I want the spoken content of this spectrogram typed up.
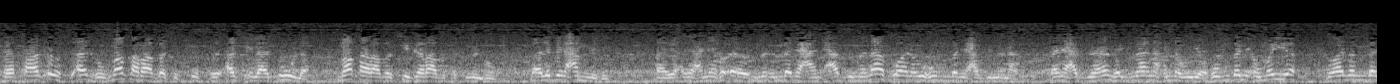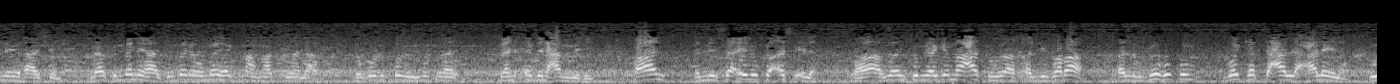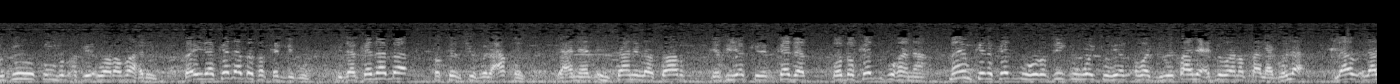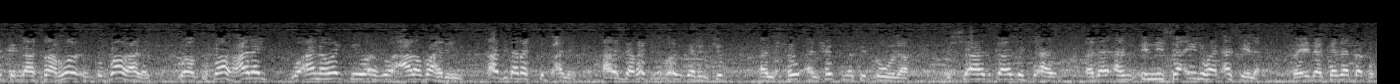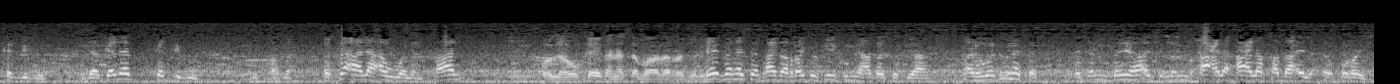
فقال اساله ما قرابتك؟ شوف الأسئلة الأولى ما قرابتك؟ قرابتك منه قال ابن عمه. يعني من بني عبد مناف وأنا وهو من بني عبد مناف، بني عبد مناف يجمعنا إحنا وياه، هو من بني أمية وهذا من بني هاشم، لكن بني هاشم بني أمية يجمعهم عبد مناف، يقول بن ابن عمه، قال إني سائلك أسئلة. وأنتم يا جماعة اللي براء قال وجوهكم وجه التعالى علينا وجوهكم وراء ظهري. فإذا كذب فكذبوه إذا كذب فكذب شوف العقل. يعني الإنسان اذا صار يبي يكذب كذب وبكذبه أنا. ما يمكن اكذبه رفيقي وجهه وجهه يطالع به وأنا طالع به. لا لا لكن لا صار. طفاه علي وطفاه علي وأنا وجهي على ظهره أقدر اكتب عليه أقدر اكتب أقدر شوف الحكمة الأولى. الشاهد قال اسال إني سائله عن أسئلة. فإذا كذب فكذبوه. إذا كذب كذبوه. فسأل اولا قال قل له كيف نسب هذا الرجل؟ كيف نسب هذا الرجل فيكم يا أبا سفيان؟ قال هو ذو نسب. من بني هاشم من اعلى أعلى قبائل قريش.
